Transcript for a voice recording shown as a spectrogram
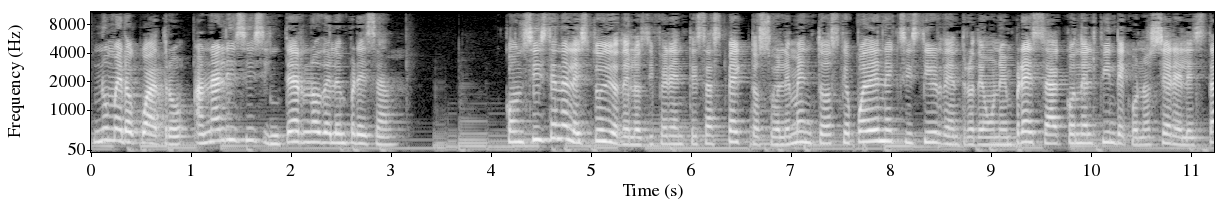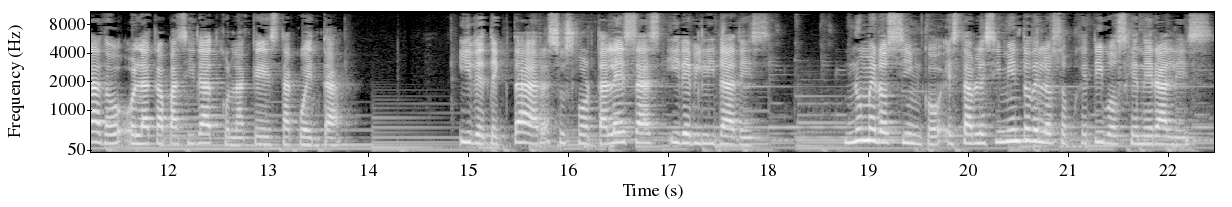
Número 4. Análisis interno de la empresa. Consiste en el estudio de los diferentes aspectos o elementos que pueden existir dentro de una empresa con el fin de conocer el estado o la capacidad con la que ésta cuenta y detectar sus fortalezas y debilidades. Número 5. Establecimiento de los objetivos generales.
